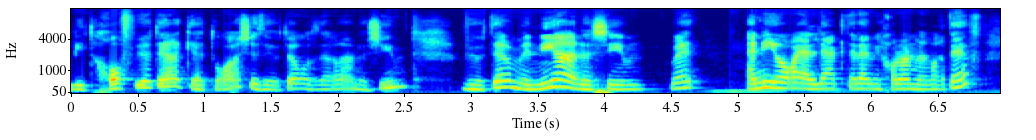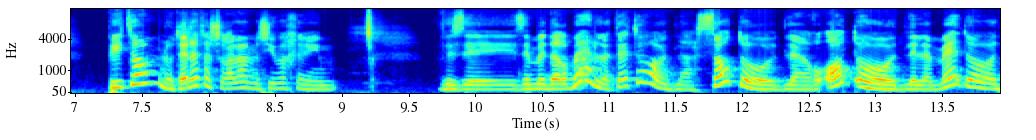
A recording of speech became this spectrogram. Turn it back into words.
לדחוף יותר כי את רואה שזה יותר עוזר לאנשים ויותר מניע אנשים. באמת אני אור הילדה הקטנה מחולון מהמרתף פתאום נותנת השראה לאנשים אחרים וזה מדרבן, לתת עוד, לעשות עוד, להראות עוד, ללמד עוד,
